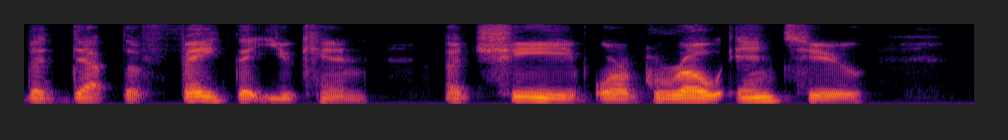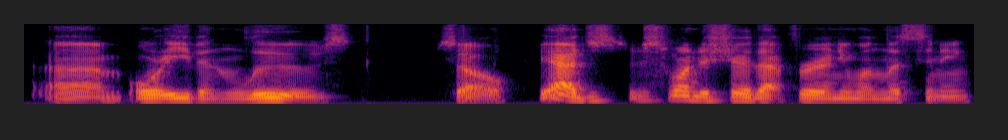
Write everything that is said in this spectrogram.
the depth of faith that you can achieve or grow into um, or even lose So yeah, just just wanted to share that for anyone listening.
